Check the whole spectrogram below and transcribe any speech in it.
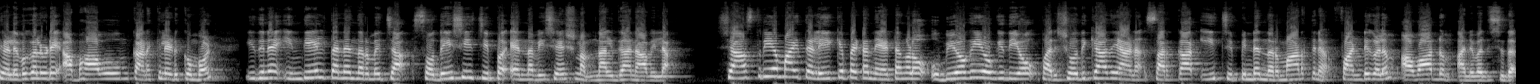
തെളിവുകളുടെ അഭാവവും കണക്കിലെടുക്കുമ്പോൾ ഇതിന് ഇന്ത്യയിൽ തന്നെ നിർമ്മിച്ച സ്വദേശി ചിപ്പ് എന്ന വിശേഷണം നൽകാനാവില്ല. ശാസ്ത്രീയമായി തെളിയിക്കപ്പെട്ട നേട്ടങ്ങളോ ഉപയോഗയോഗ്യതയോ പരിശോധിക്കാതെയാണ് സർക്കാർ ഈ ചിപ്പിന്റെ നിർമ്മാണത്തിന് ഫണ്ടുകളും അവാർഡും അനുവദിച്ചത്.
